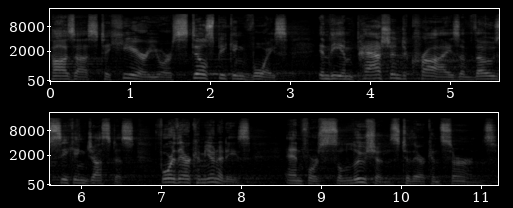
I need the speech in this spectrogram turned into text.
Cause us to hear your still speaking voice in the impassioned cries of those seeking justice for their communities and for solutions to their concerns.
